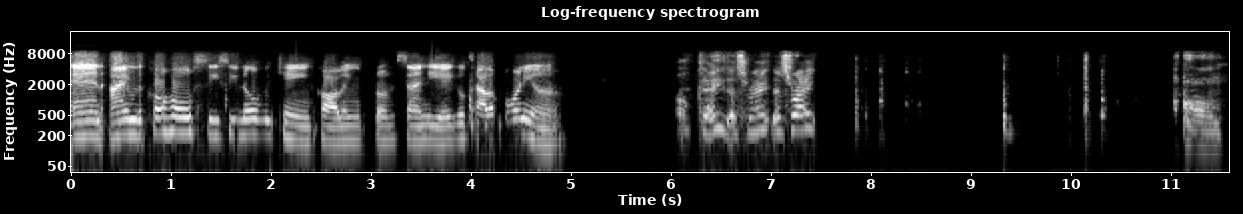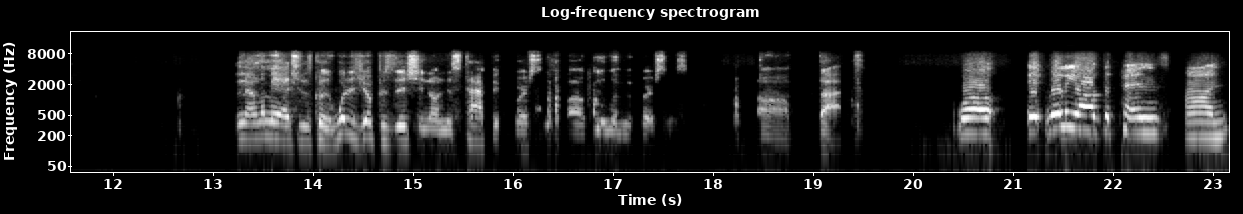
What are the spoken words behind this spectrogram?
And I'm the co-host Cece Novocaine calling from San Diego, California. Okay. That's right. That's right. Um. Now let me ask you this question: What is your position on this topic versus uh, good women versus um thoughts? Well, it really all depends on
